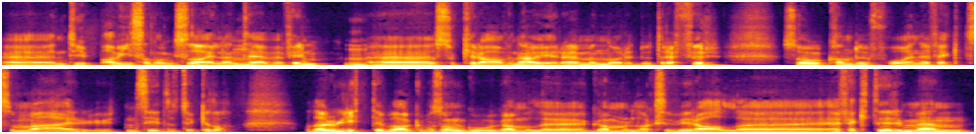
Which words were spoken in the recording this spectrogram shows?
uh, en type avisannonse da, eller en TV-film. Eh, så kravene er høyere, men når du treffer, så kan du få en effekt som er uten sidestykke. Da. Og Da er du litt tilbake på sånne gode, gamle, gammeldagse virale effekter, men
